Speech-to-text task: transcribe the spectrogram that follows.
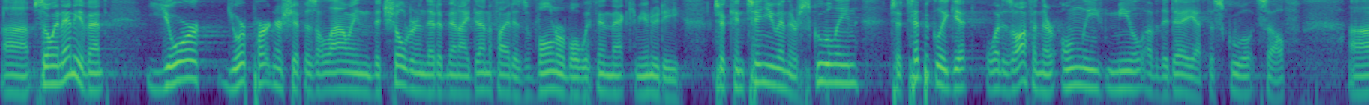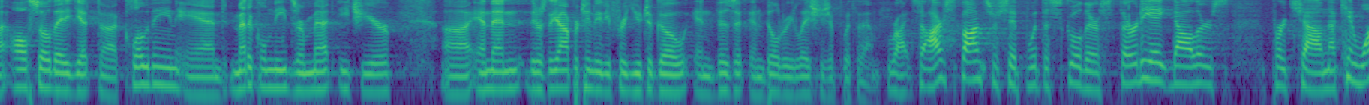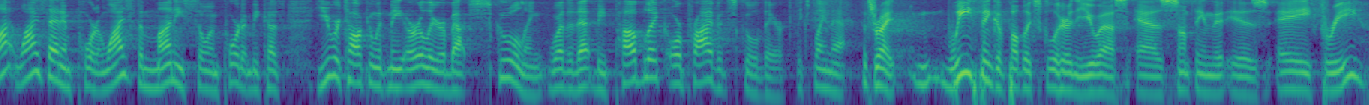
Uh, so, in any event, your, your partnership is allowing the children that have been identified as vulnerable within that community to continue in their schooling, to typically get what is often their only meal of the day at the school itself. Uh, also, they get uh, clothing and medical needs are met each year. Uh, and then there's the opportunity for you to go and visit and build a relationship with them. Right. So our sponsorship with the school there is $38 per child. Now, Ken, why, why is that important? Why is the money so important? Because you were talking with me earlier about schooling, whether that be public or private school there. Explain that. That's right. We think of public school here in the U.S. as something that is A, free,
